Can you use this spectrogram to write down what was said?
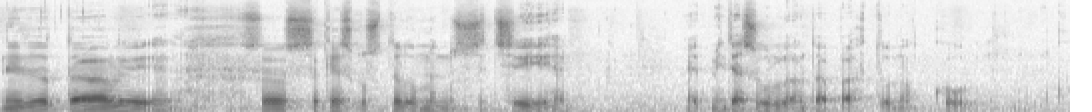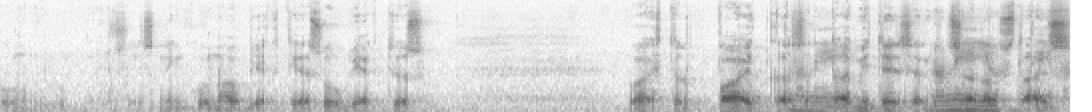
niin tota, oli se, se keskustelu mennyt sit siihen, että mitä sulle on tapahtunut, kun, kun siis niin kuin objekti ja subjekti olisi vaihtanut paikkaansa, No niin. tai miten se No nyt niin, sanottaisi.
